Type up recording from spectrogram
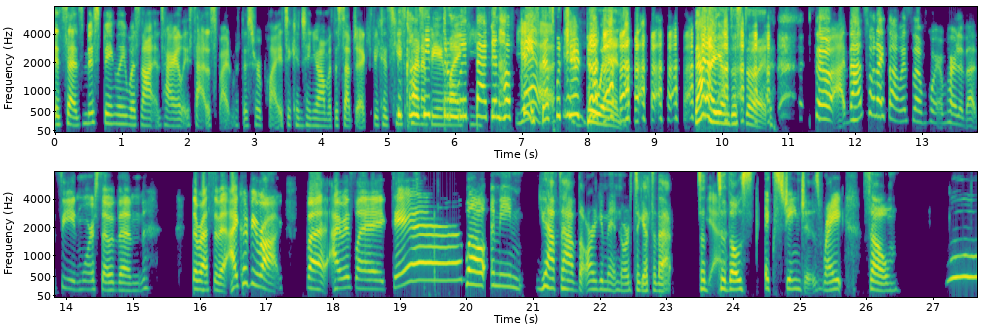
it says Miss Bingley was not entirely satisfied with this reply to continue on with the subject because he's because kind of he being threw like, it back in her face. That's what you're doing. that I understood. so that's what I thought was the important part of that scene, more so than the rest of it. I could be wrong, but I was like, damn. Well, I mean, you have to have the argument in order to get to that, to, Yeah. to those exchanges, right? So, woo,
